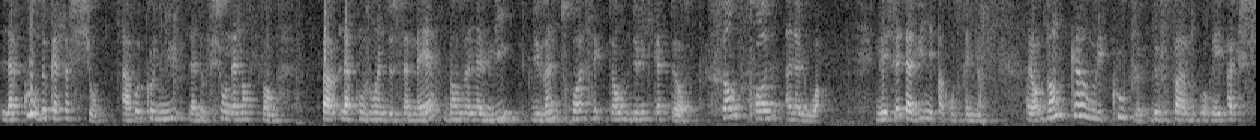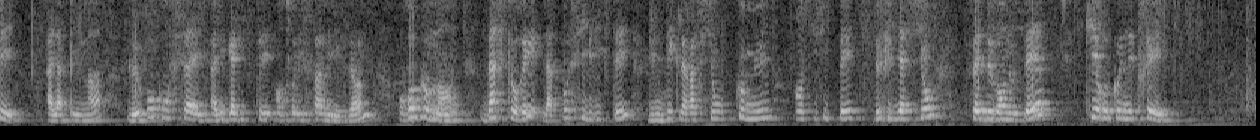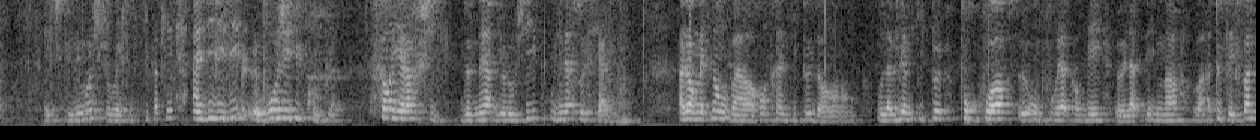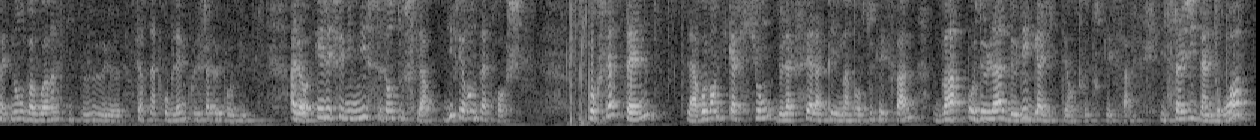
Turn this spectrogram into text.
la Cour de cassation a reconnu l'adoption d'un enfant par la conjointe de sa mère dans un avis du 23 septembre 2014, sans fraude à la loi. Mais cet avis n'est pas contraignant. Alors, dans le cas où les couples de femmes auraient accès à la PMA, le Haut Conseil à l'égalité entre les femmes et les hommes recommande d'instaurer la possibilité d'une déclaration commune anticipée de filiation faite devant notaire qui reconnaîtrait excusez-moi, je suis sur un petit papier, indivisible le projet du couple, sans hiérarchie de mère biologique ou de mère sociale. Alors maintenant, on va rentrer un petit peu dans... On a vu un petit peu pourquoi euh, on pourrait accorder euh, la PMA à toutes les femmes. Maintenant, on va voir un petit peu euh, certains problèmes que ça peut poser. Alors, et les féministes dans tout cela? Différentes approches. Pour certaines, la revendication de l'accès à la PMA pour toutes les femmes va au-delà de l'égalité entre toutes les femmes. Il s'agit d'un droit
